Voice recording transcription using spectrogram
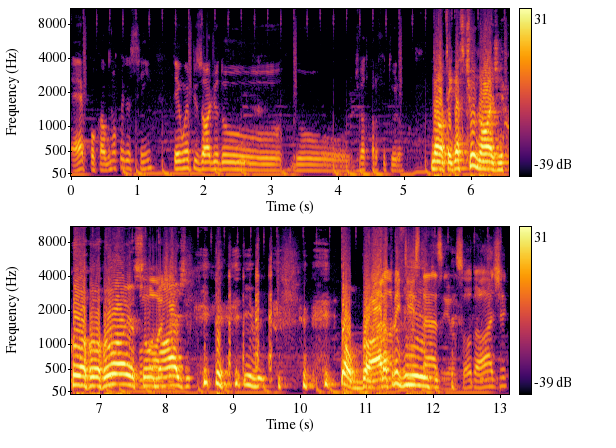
época, alguma coisa assim. Tem um episódio do. do De Volta para o Futuro. Não, tem que assistir o Noge. eu sou o Noge. então, bora pro vídeo. Eu sou o Dodge.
